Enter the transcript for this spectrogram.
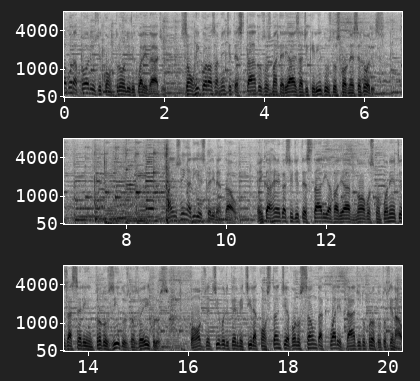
laboratórios de controle de qualidade, são rigorosamente testados os materiais adquiridos dos fornecedores. A engenharia experimental encarrega-se de testar e avaliar novos componentes a serem introduzidos nos veículos, com o objetivo de permitir a constante evolução da qualidade do produto final.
